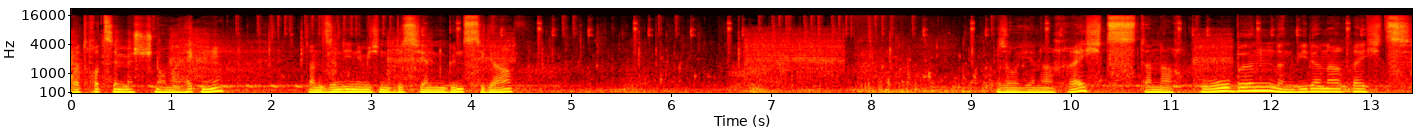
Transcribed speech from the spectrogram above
Aber trotzdem möchte ich nochmal hacken. Dann sind die nämlich ein bisschen günstiger. So, hier nach rechts, dann nach oben, dann wieder nach rechts.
